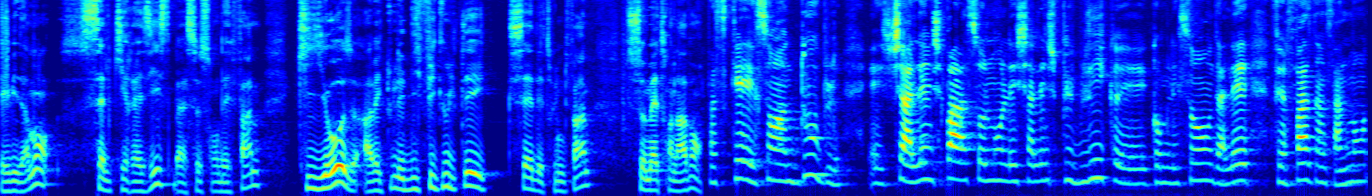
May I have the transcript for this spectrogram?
Évidemment, celles qui résistent, ben, ce sont des femmes qui osent, avec toutes les difficultés que c'est d'être une femme, se mettre en avant. Parce qu'elles sont un double challenge, pas seulement les challenges publics comme les sont d'aller faire face dans un monde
